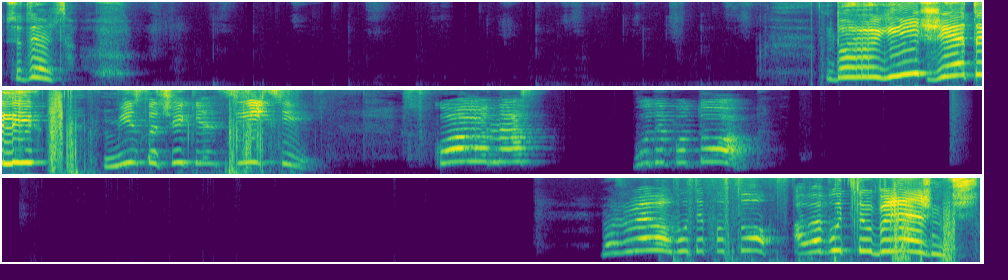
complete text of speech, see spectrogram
Сидимося. Дорогі жителі міста Чикен Сіті. Скоро у нас буде потоп. Можливо, буде потоп, але будьте обережніші.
